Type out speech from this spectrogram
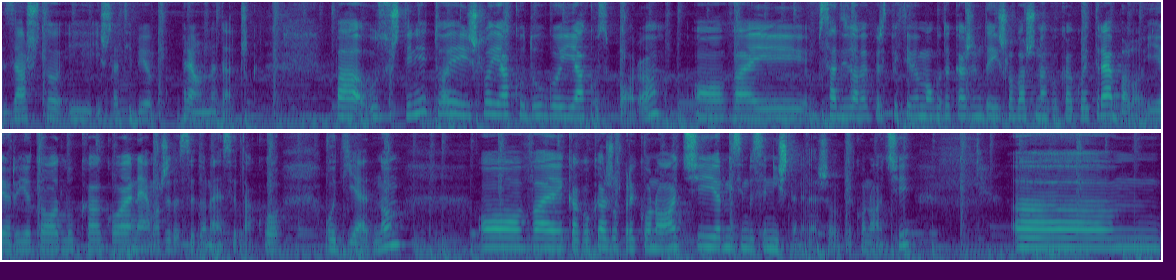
zašto i, i šta ti je bio prelomna tačka? Pa u suštini to je išlo jako dugo i jako sporo. Ovaj, sad iz ove perspektive mogu da kažem da je išlo baš onako kako je trebalo, jer je to odluka koja ne može da se donese tako odjednom. Ovaj, kako kažu preko noći, jer mislim da se ništa ne dešava preko noći. Um,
